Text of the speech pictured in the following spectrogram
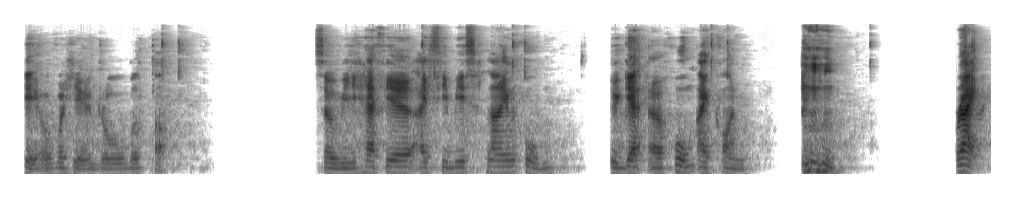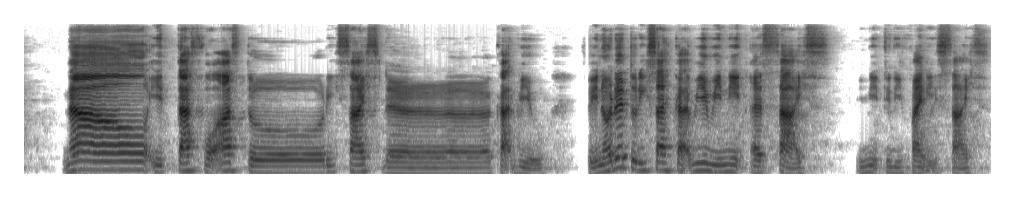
Okay, over here, drawable top. So we have here IC baseline home to get a home icon. right. Now it time for us to resize the card view. So in order to resize card view, we need a size. We need to define its size.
